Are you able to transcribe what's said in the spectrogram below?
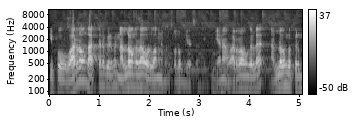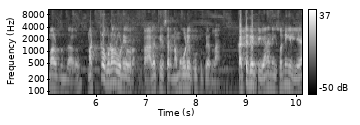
இப்போ வர்றவங்க அத்தனை பேருமே நல்லவங்க தான் வருவாங்க நம்ம சொல்ல முடியாது சார். ஏன்னா வர்றவங்கள நல்லவங்க பெரும்பாலும் இருந்தாலும் மற்ற குணங்கள் உடைய வரும் இப்போ அகத்தியசரை நம்ம கூட கூட்டு போயிடலாம் கட்டுக்கட்டி ஏன்னா நீங்க சொன்னீங்க இல்லையா?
